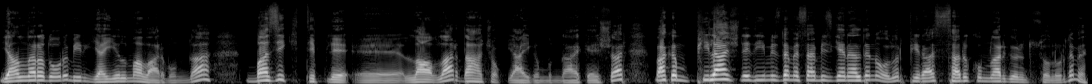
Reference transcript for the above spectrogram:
Yanlara doğru bir yayılma var bunda. Bazik tipli e, lavlar daha çok yaygın bunda arkadaşlar. Bakın plaj dediğimizde mesela biz genelde ne olur? Plaj sarı kumlar görüntüsü olur değil mi?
